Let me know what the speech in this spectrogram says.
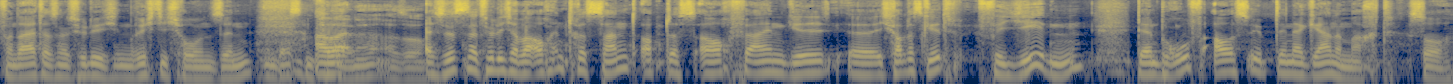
Von daher hat das natürlich einen richtig hohen Sinn. Im besten aber Fall, ne? Also- Es ist natürlich aber auch interessant, ob das auch für einen gilt. Äh, ich glaube, das gilt für jeden, der einen Beruf ausübt, den er gerne macht. So,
